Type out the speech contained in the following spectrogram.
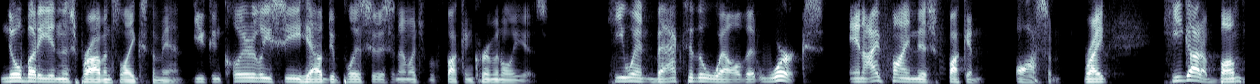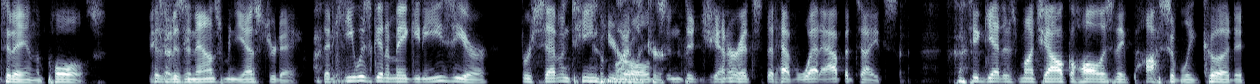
nobody in this province likes the man. You can clearly see how duplicitous and how much of a fucking criminal he is. He went back to the well that works. And I find this fucking awesome, right? He got a bump today in the polls because of his he- announcement yesterday that he was going to make it easier for 17 year olds and degenerates that have wet appetites to get as much alcohol as they possibly could at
